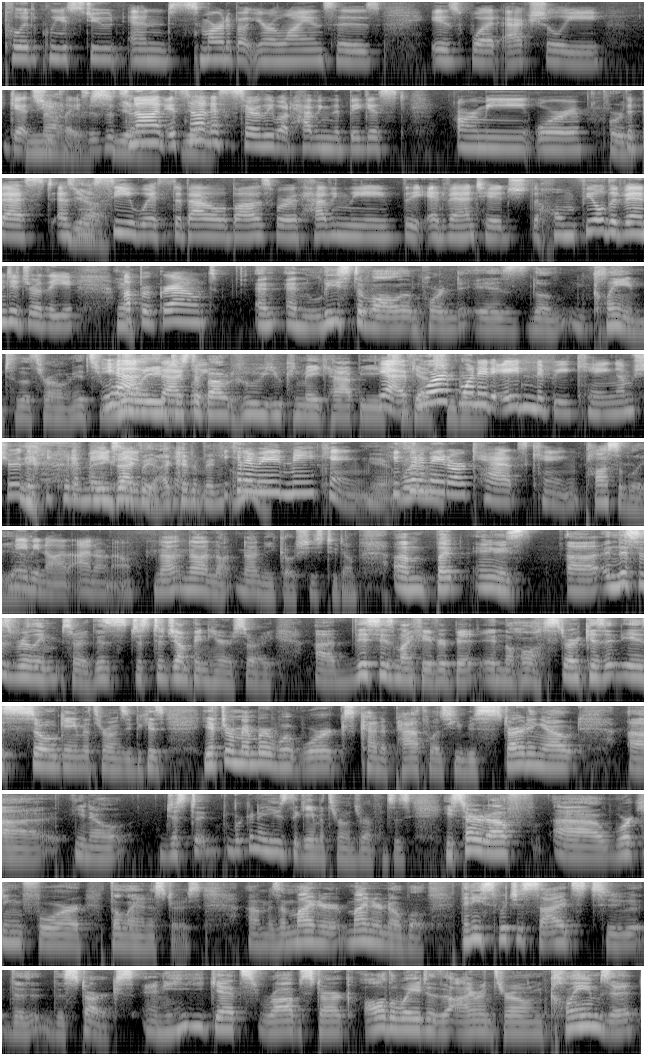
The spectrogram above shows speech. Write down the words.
politically astute and smart about your alliances is what actually gets you places. It's Yeah, not it's not necessarily about having the biggest army or, Or- the best, as yeah. we'll see with the Battle of Bosworth, having the the advantage, the home field advantage or the upper ground. and and least of all important is the claim to the throne. It's Yeah, really just about who you can make happy. Yeah, if Warwick wanted Aidan to be king, I'm sure that he could have made Exactly, Aidan I could have been- He could have made me king. Yeah, he could have made our cats king. possibly, yeah. Maybe not. I don't know. Not not not not Nico. She's too dumb. Um, but anyways, uh, and this is really sorry. This is just to jump in here. Sorry. Uh, this is my favorite bit in the whole story because it is so Game of Thronesy. Because you have to remember what Warwick's kind of path was. He was starting out, uh, you know. Just to, we're going to use the Game of Thrones references. He started off uh, working for the Lannisters um, as a minor minor noble. Then he switches sides to the the Starks, and he gets Robb Stark all the way to the Iron Throne, claims it,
